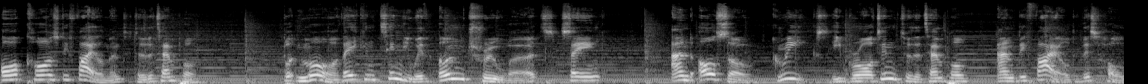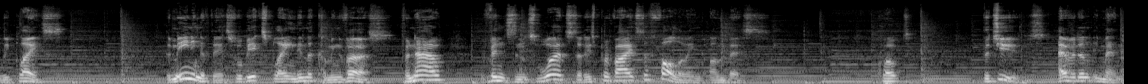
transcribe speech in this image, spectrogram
or cause defilement to the temple. But more, they continue with untrue words, saying, And also Greeks he brought into the temple and defiled this holy place. The meaning of this will be explained in the coming verse. For now, Vincent's Word Studies provides the following on this. Quote, the Jews evidently meant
